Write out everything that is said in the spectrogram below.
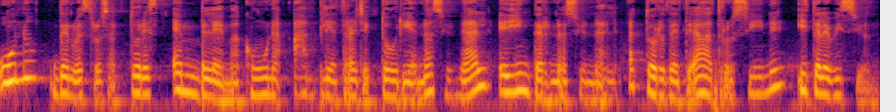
uno de nuestros actores emblema con una amplia trayectoria nacional e internacional, actor de teatro, cine y televisión.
